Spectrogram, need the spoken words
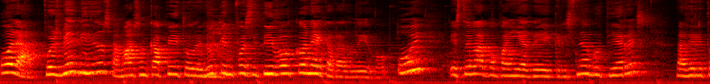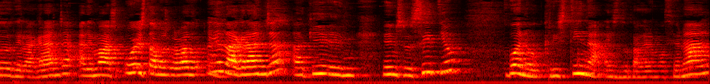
Hola, pues bienvenidos a más un capítulo de Eduquen Positivo, conéctate a tu hijo. Hoy estoy en la compañía de Cristina Gutiérrez, la directora de La Granja. Además, hoy estamos grabando en La Granja, aquí en, en su sitio. Bueno, Cristina es educadora emocional,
